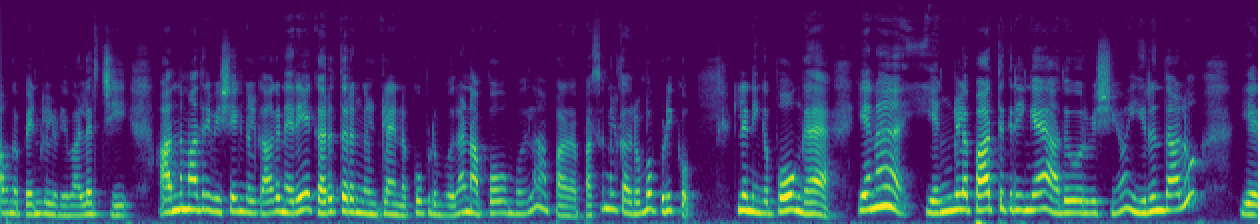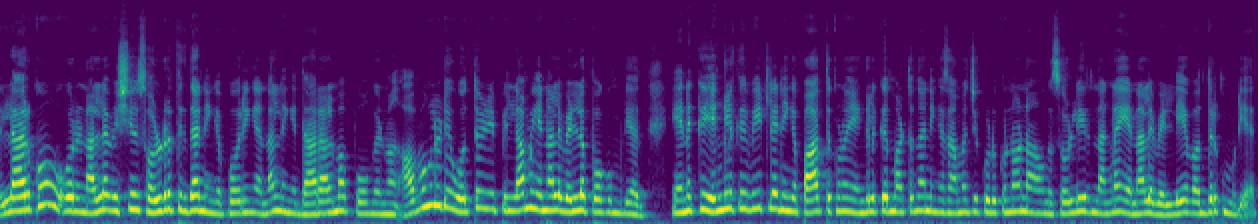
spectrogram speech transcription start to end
அவங்க பெண்களுடைய வளர்ச்சி அந்த மாதிரி விஷயங்களுக்காக நிறைய கருத்தரங்களுக்கெலாம் என்னை கூப்பிடும்போதெல்லாம் நான் போகும்போதெல்லாம் ப பசங்களுக்கு அது ரொம்ப பிடிக்கும். இல்லை நீங்கள் போங்க. ஏன்னா எங்களை பார்த்துக்கிறீங்க அது ஒரு விஷயம். இருந்தாலும் எல்லாருக்கும் ஒரு நல்ல விஷயம் சொல்கிறதுக்கு தான் நீங்கள் போகிறீங்க நீங்கள் தாராளமாக போங்கன்னுவாங்க. அவங்களுடைய ஒத்துழைப்பு இல்லாமல் என்னால் வெளில போக முடியாது. எனக்கு எங்களுக்கு வீட்டில் நீங்கள் பார்த்துக்கணும் எங்களுக்கு மட்டும்தான் நீங்கள் சமைச்சு கொடுக்கணும்னு அவங்க சொல்லியிருந்தாங்கன்னா என்னால் வெளியே வந்திருக்க முடியாது.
